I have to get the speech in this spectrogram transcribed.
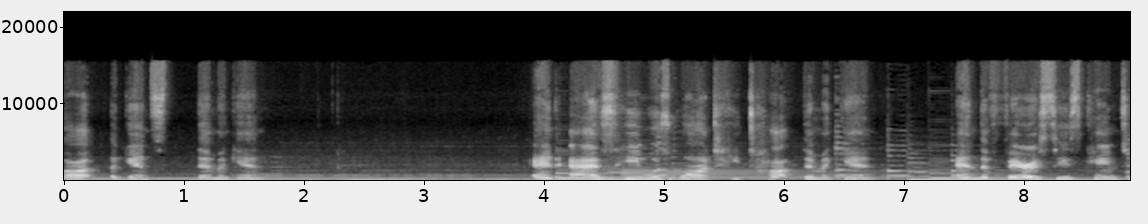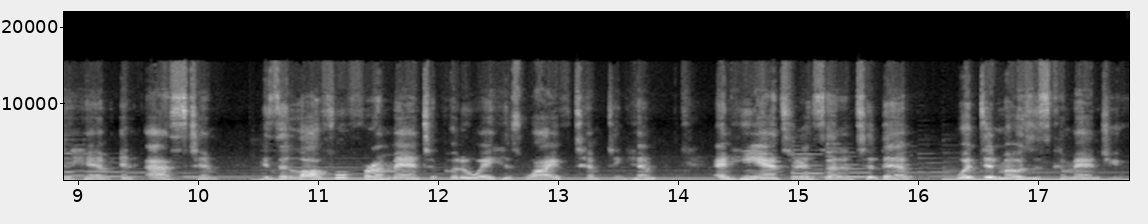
thought against them again and as he was wont, he taught them again. And the Pharisees came to him and asked him, Is it lawful for a man to put away his wife, tempting him? And he answered and said unto them, What did Moses command you?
